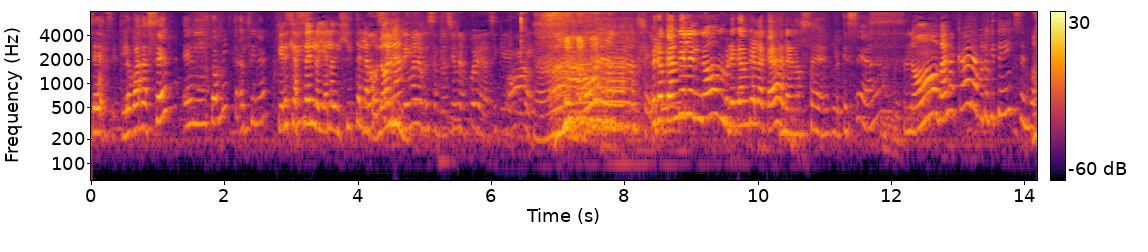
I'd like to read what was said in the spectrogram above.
Se- ¿Lo vas a hacer el cómic al final? Tienes que hacerlo, ya lo dijiste en la No, polola. sí, tengo la presentación el jueves, así que... Pero cámbiale el nombre, cambia la cara, no sé, lo que sea. No, da la cara por lo que te dicen.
